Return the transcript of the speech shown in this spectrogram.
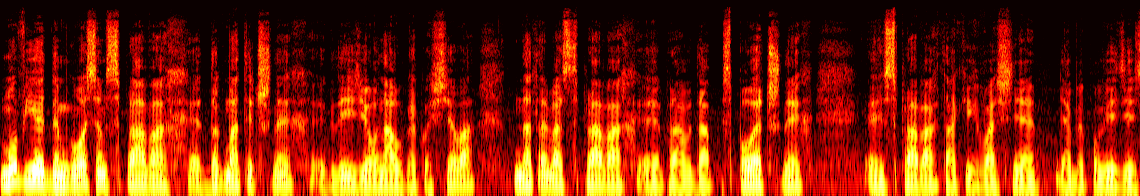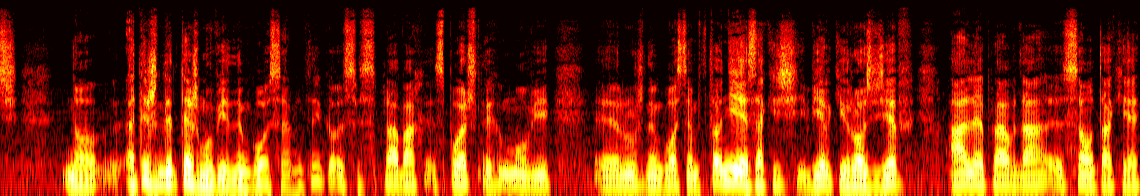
Mówi jednym głosem w sprawach e, dogmatycznych, gdy idzie o naukę Kościoła, natomiast w sprawach prawda, społecznych, sprawach takich właśnie, jakby powiedzieć, no, etyczny też mówi jednym głosem, tylko w sprawach społecznych mówi e, różnym głosem. To nie jest jakiś wielki rozdziew, ale prawda, są takie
